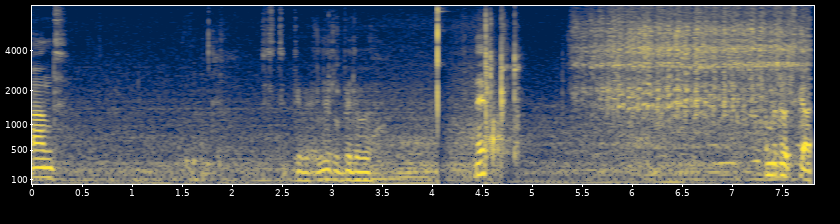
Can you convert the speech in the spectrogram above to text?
and just to give it a little bit of a Nip. And we're good to go.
